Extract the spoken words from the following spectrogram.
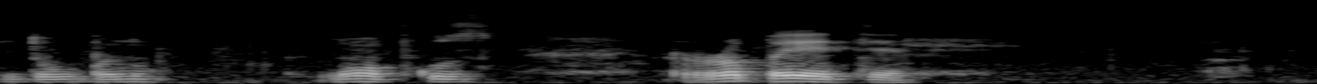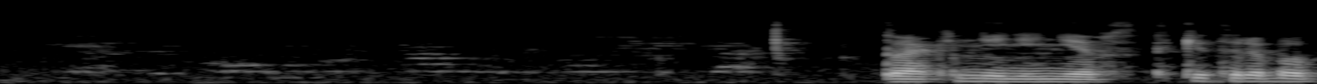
довбану кнопку зробити. Так, ні-ні-ні, все-таки треба.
